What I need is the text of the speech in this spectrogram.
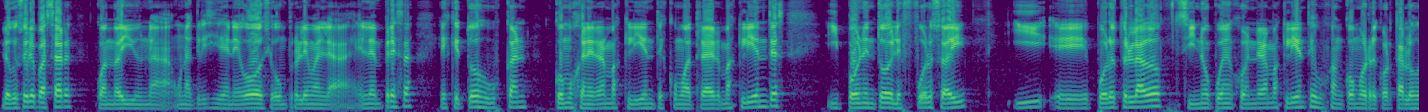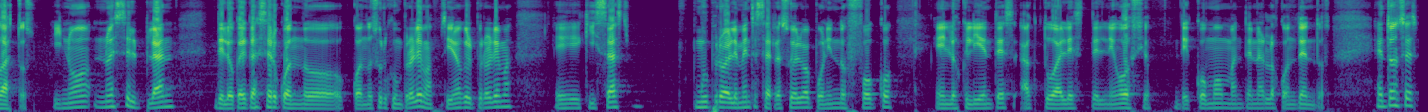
Lo que suele pasar cuando hay una, crisis de negocio o un problema en la, en la empresa es que todos buscan cómo generar más clientes, cómo atraer más clientes y ponen todo el esfuerzo ahí y eh, por otro lado, si no pueden generar más clientes, buscan cómo recortar los gastos. Y no, no es el plan de lo que hay que hacer cuando, cuando surge un problema, sino que el problema eh, quizás muy probablemente se resuelva poniendo foco en los clientes actuales del negocio, de cómo mantenerlos contentos. Entonces,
